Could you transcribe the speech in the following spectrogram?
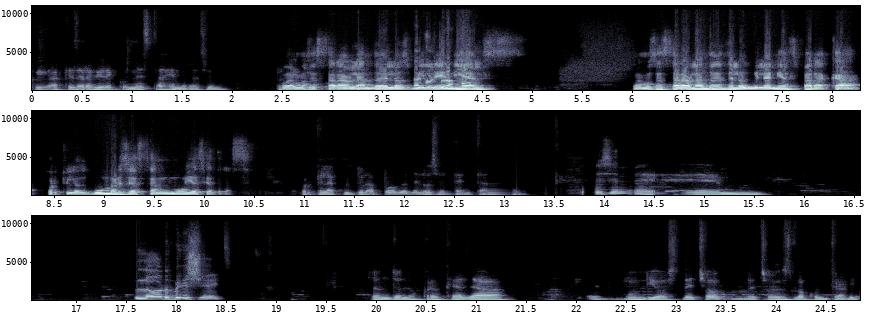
qué- ¿A qué se refiere con esta generación? Podemos estar hablando de los millennials. Podemos estar hablando desde los millennials para acá, porque los boomers ya están muy hacia atrás. Porque la cultura pop es de los 70. ¿no? Sí, sí, no. Eh, Lord Vitiate. yo, yo no creo que haya eh, un dios. De hecho, de hecho es lo contrario.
